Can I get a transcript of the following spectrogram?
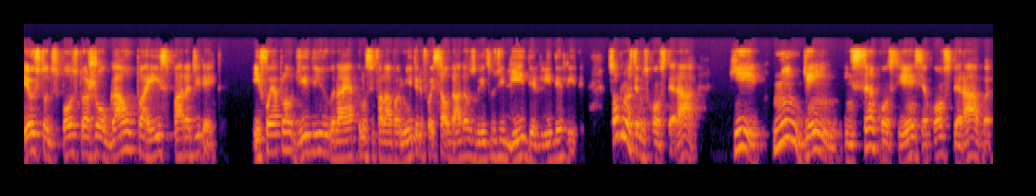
eu estou disposto a jogar o país para a direita. E foi aplaudido, e na época não se falava mito, ele foi saudado aos gritos de líder, líder, líder. Só que nós temos que considerar que ninguém, em sã consciência, considerava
